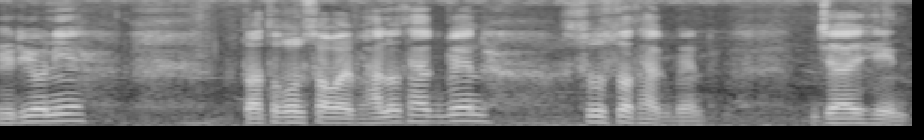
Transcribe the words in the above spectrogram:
ভিডিও নিয়ে। ততক্ষণ সবাই ভালো থাকবেন, সুস্থ থাকবেন। জয় হিন্দ।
